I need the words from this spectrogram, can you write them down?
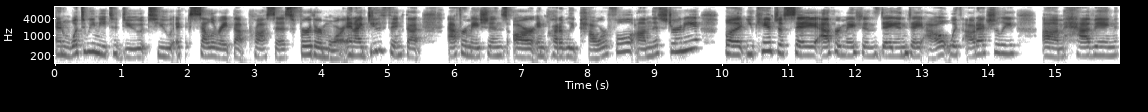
and what do we need to do to accelerate that process furthermore? And I do think that affirmations are incredibly powerful on this journey, but you can't just say affirmations day in day out without actually um, having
